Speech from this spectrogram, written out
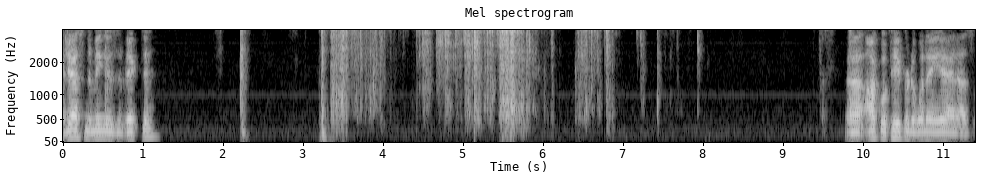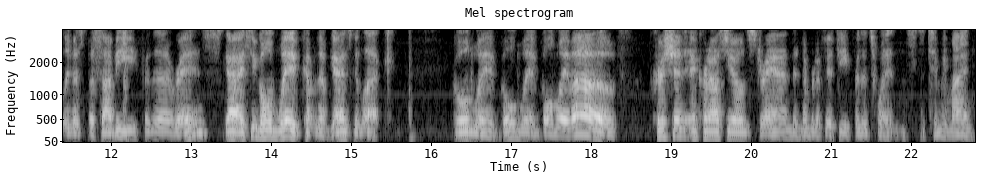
Jasson Dominguez Invicta. Uh, Aqua Paper to 199, Osleivis Basabe for the Rays. Guy, I see Gold Wave coming up, guys. Good luck. Gold Wave, Gold Wave, Gold Wave of Christian Encarnacion Strand number to 50 for the Twins to Timmy Mine.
